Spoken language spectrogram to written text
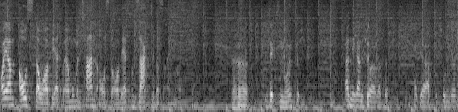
eurem Ausdauerwert, eurem momentanen Ausdauerwert und sagt mir das einmal. Äh, 96. Ah, nee, gar nicht wahr, warte. Ich hab ja abgezogen gehabt.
